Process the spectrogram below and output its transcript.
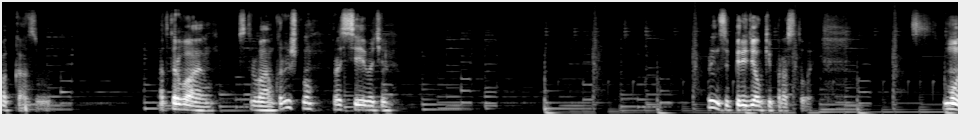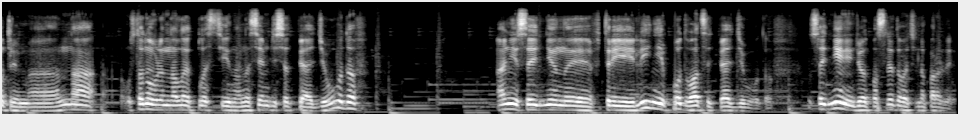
Показываю. Открываем, вскрываем крышку, рассеиватель. Принцип переделки простой. Смотрим а, на установлена LED пластина на 75 диодов. Они соединены в три линии по 25 диодов. Соединение идет последовательно параллельно.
